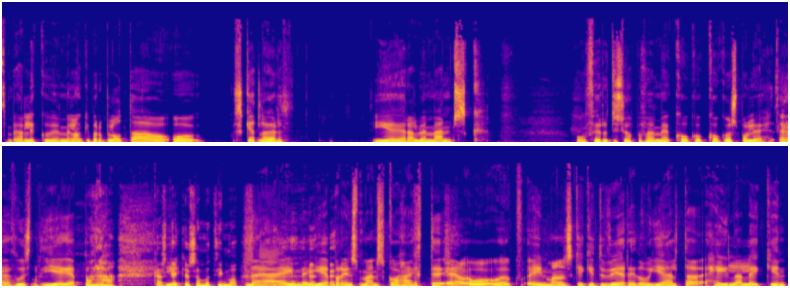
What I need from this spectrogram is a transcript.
það líku við mig langi bara að blóta og, og skella örð ég er alveg mennsk og fyrir út í sjópafæð með kókóspólu eða þú veist, ég er bara kannski ekki á sama tíma. Nei, nei, ég er bara eins mennsk og hætti eh, og, ein mannski getur verið og ég held að heila leikin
